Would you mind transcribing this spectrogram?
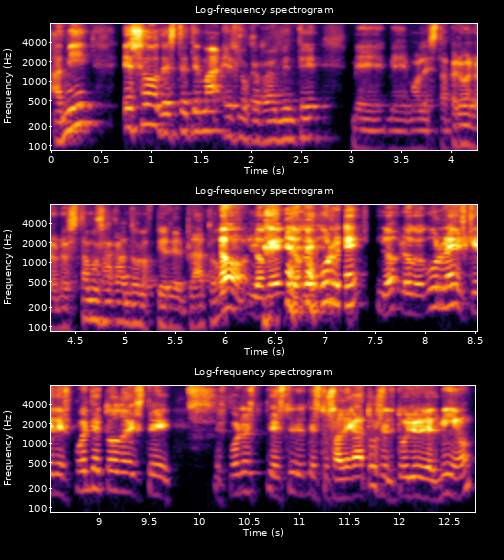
A mí eso de este tema es lo que realmente me, molesta. Pero bueno, nos estamos sacando los pies del plato. No, lo que, ocurre, lo, que ocurre es que después de todo este, después de, este, estos alegatos, el tuyo y el mío,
